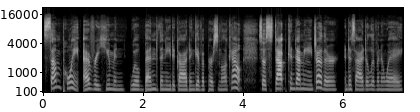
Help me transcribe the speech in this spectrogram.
some point, every human will bend the knee to God and give a personal account. So stop condemning each other and decide to live in a way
